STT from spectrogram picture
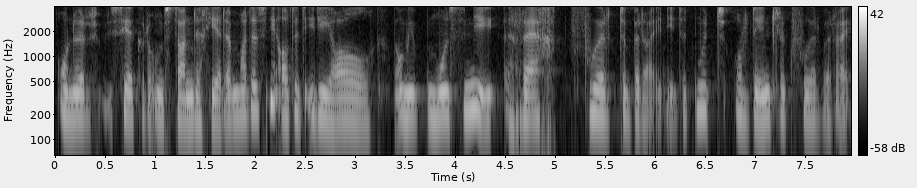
onder sekere omstandighede, maar dit is nie altyd ideaal om die monster nie reg voor te berei nie. Dit moet ordentlik voorberei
